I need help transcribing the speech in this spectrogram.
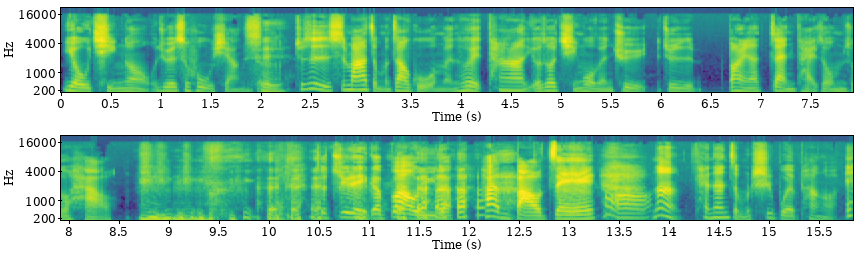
友情哦，我觉得是互相的。是，就是师妈怎么照顾我们，所以她有时候请我们去，就是帮人家站台的时候，我们说好，就聚了一个鲍鱼的汉堡贼。那台南怎么吃不会胖哦？哎，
